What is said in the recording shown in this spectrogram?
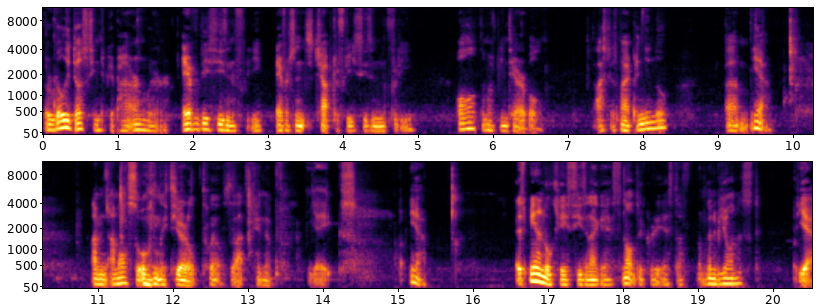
There really does seem to be a pattern where every season three, ever since chapter three, season three, all of them have been terrible. That's just my opinion, though. Um, yeah. I'm I'm also only tier twelve, so that's kind of yikes. But yeah, it's been an okay season, I guess. Not the greatest stuff. I'm gonna be honest. But yeah,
